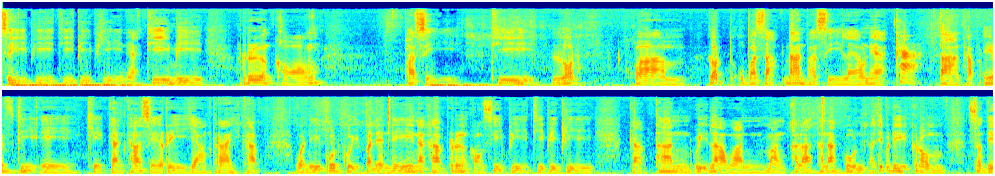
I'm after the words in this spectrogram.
CPTPP เนี่ยที่มีเรื่องของภาษีที่ลด ความลดอุปสรรคด้านภาษีแล้วเนี่ยค่ะต่างกับ FTA เขตการค้าเสรีอย่างไรครับ วันนี้พูดคุยประเด็นนี้นะครับ เรื่องของ CPTPP กับท่านวิลาวันมังคละธนกุล อธิบดีกรมสนธิ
